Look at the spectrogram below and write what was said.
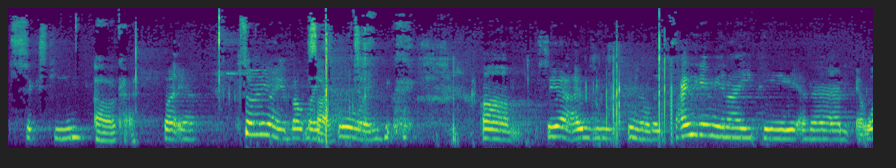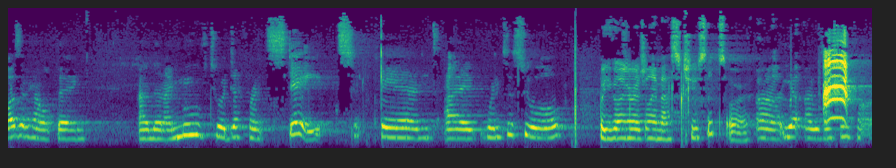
16. Oh, okay. But yeah. So anyway, about my Sorry. schooling. um. So yeah, I was in. You know, they finally gave me an IEP, and then it wasn't helping, and then I moved to a different state, and I went to school. Were you going originally in Massachusetts or? Uh. Yeah, I was in Utah.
